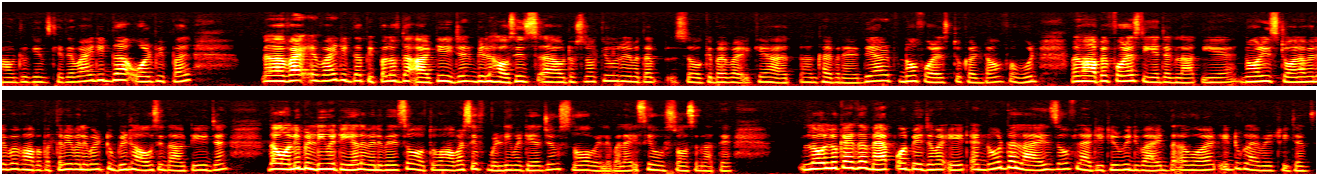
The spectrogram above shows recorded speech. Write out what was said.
आउटडोर गेम्स खेलते हैं। Why did the old people why why did the people of the Arctic region build houses out of snow क्यों उन्होंने मतलब स्नो के बड़े के घर बनाए they are no forest to cut down for wood मतलब वहाँ पे फॉरेस्ट नहीं है, जंगलात नहीं है नॉर इज़ स्टोन अवेलेबल वहाँ पे पत्थर भी available to build house in the Arctic region the only building material available so तो वहाँ पर सिर्फ़ बिल्डिंग मटेरियल जो स्नो अवेलेबल है, इसी स्नो से बनाते हैं। Look at the map on page number 8 and note the lines of latitude we divide the world into climate regions.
